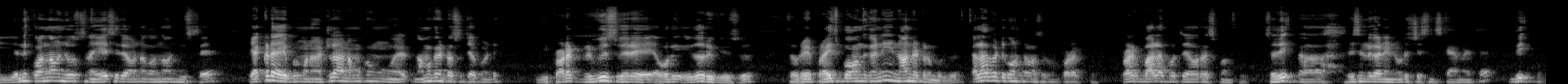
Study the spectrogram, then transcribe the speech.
ఇవన్నీ కొందామని చూస్తున్నా ఏసీలు ఏమన్నా కొందామని చూస్తే ఎక్కడ ఇప్పుడు మనం ఎట్లా నమ్మకం నమ్మకం ఇంట్రెస్ట్ వస్తుంది చెప్పండి? ఈ ప్రోడక్ట్ రివ్యూస్ వేరే ఎవరు ఏదో రివ్యూస్ సో రేట్ ప్రైస్ బాగుంది కానీ నాన్ రిటర్నబుల్ ఎలా పెట్టుకుంటాం అసలు ప్రోడక్ట్ ప్రోడక్ట్ బాగాలేకపోతే ఎవరు రెస్పాన్సిబుల్ సో ఇది రీసెంట్గా నేను నోటీస్ చేసిన స్కామ్ అయితే ఇది ఒక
